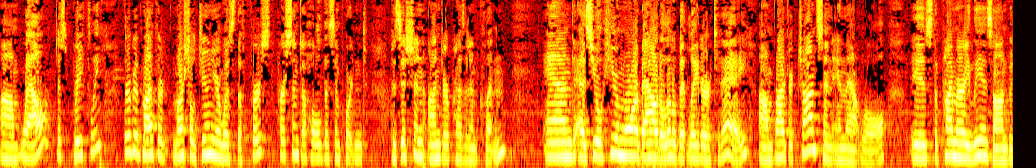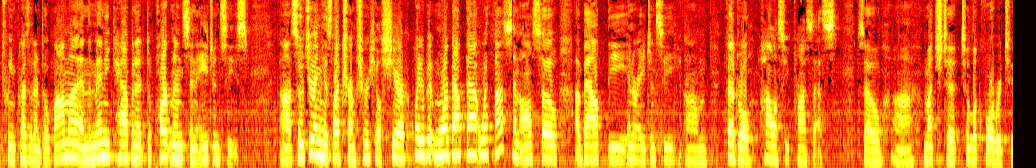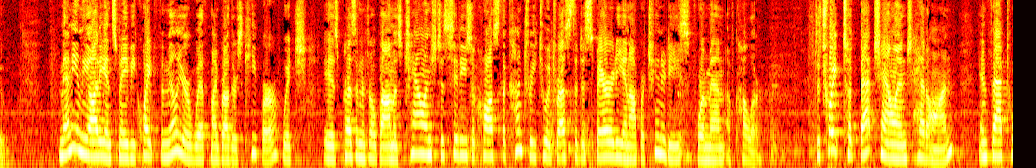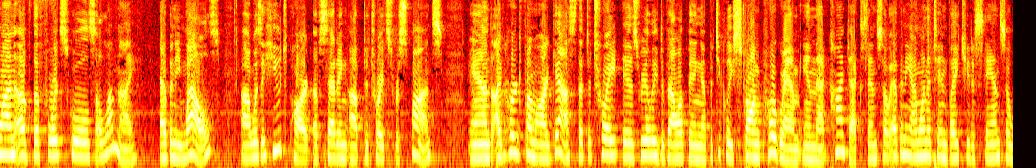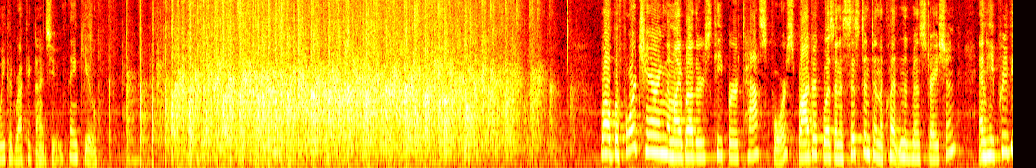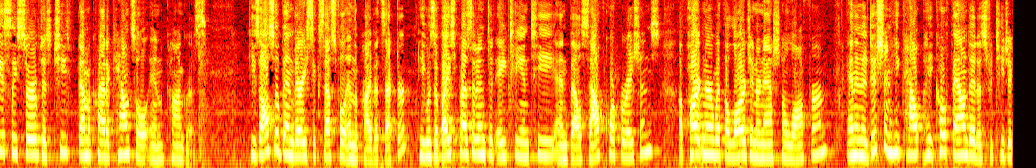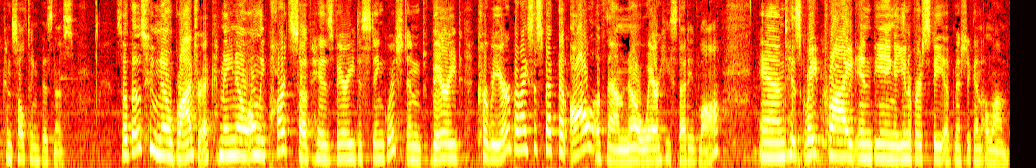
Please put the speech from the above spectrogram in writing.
Um, well, just briefly, Thurgood Marshall Jr. was the first person to hold this important position under President Clinton. And as you'll hear more about a little bit later today, um, Broderick Johnson in that role is the primary liaison between President Obama and the many cabinet departments and agencies. Uh, so during his lecture, I'm sure he'll share quite a bit more about that with us and also about the interagency um, federal policy process. So uh, much to, to look forward to. Many in the audience may be quite familiar with My Brother's Keeper, which is President Obama's challenge to cities across the country to address the disparity in opportunities for men of color. Detroit took that challenge head on. In fact, one of the Ford School's alumni, Ebony Wells, uh, was a huge part of setting up Detroit's response. And I've heard from our guests that Detroit is really developing a particularly strong program in that context. And so, Ebony, I wanted to invite you to stand so we could recognize you. Thank you. Well, before chairing the My Brother's Keeper Task Force, Broderick was an assistant in the Clinton administration, and he previously served as chief Democratic counsel in Congress. He's also been very successful in the private sector. He was a vice president at AT&T and Bell South Corporations, a partner with a large international law firm, and in addition, he, co-founded a strategic consulting business. So those who know Broderick may know only parts of his very distinguished and varied career, but I suspect that all of them know where he studied law and his great pride in being a University of Michigan alum.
